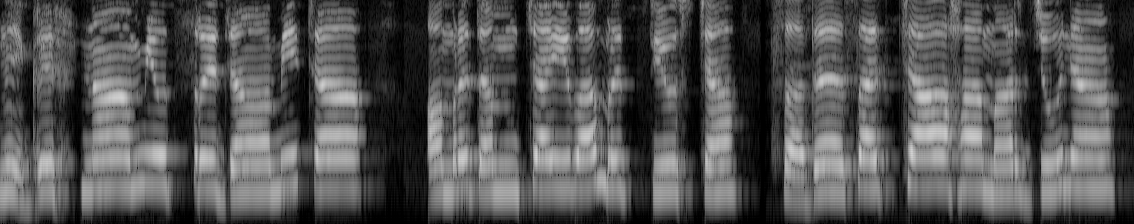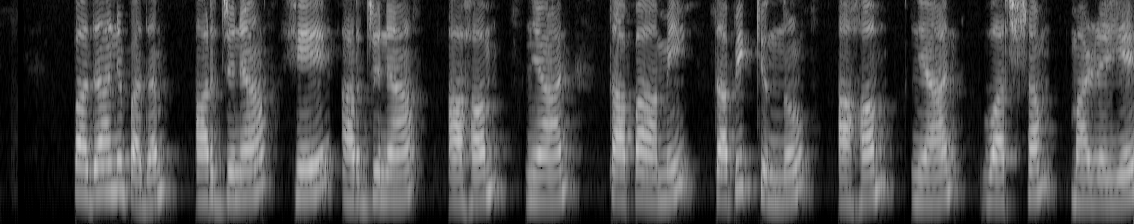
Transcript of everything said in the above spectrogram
നിഗൃഹ്ണാമ്യുത്സൃജാമി ച. അമൃതം ചൈവ മൃത്യുശ്ച. സദസച്ചാഹമർജുന. പദാനുപദം അർജുന ഹേ അർജുന അഹം ഞാൻ തപാമി തപിക്കുന്നു അഹം ഞാൻ വർഷം മഴയെ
